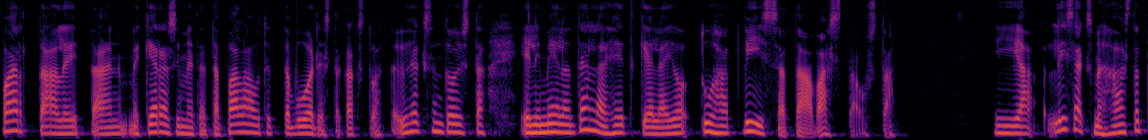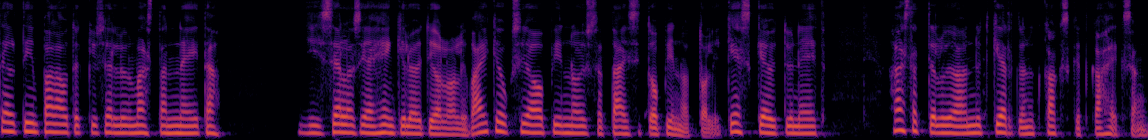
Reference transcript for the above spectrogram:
kvartaaleittain me keräsimme tätä palautetta vuodesta 2019, eli meillä on tällä hetkellä jo 1500 vastausta. Ja lisäksi me haastateltiin palautekyselyyn vastanneita – sellaisia henkilöitä, joilla oli vaikeuksia opinnoissa tai sitten opinnot oli keskeytyneet. Haastatteluja on nyt kertynyt 28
